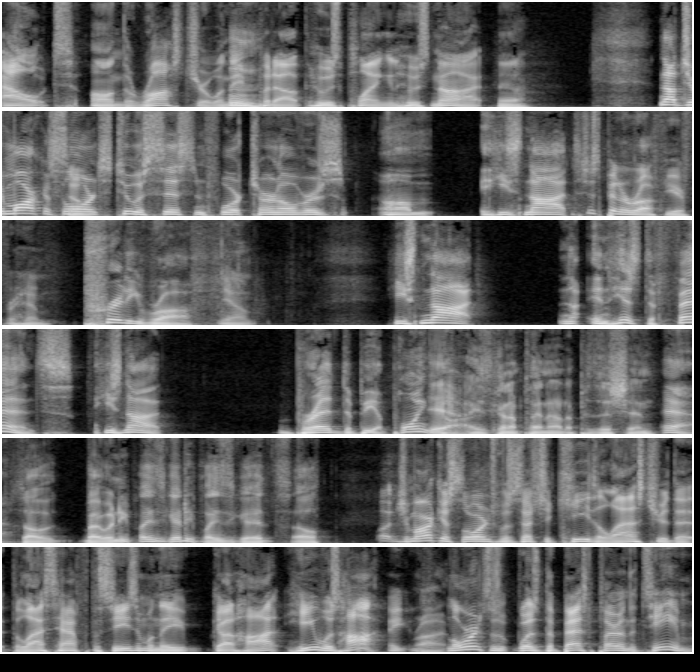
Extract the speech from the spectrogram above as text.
out on the roster when they Hmm. put out who's playing and who's not. Yeah. now, Jamarques So- Lawrence, two assists and four turnovers. Um, he's not It's just been a rough year for him. pretty rough. Yeah. He's not, not in his defense. He's not bred to be a point Yeah, guard. he's going to plan out a position. Yeah. So, but when he plays good, he plays good. So Well, Jamarques Lawrence was such a key to last year that the last half of the season when they got hot, he was hot. Right. Lawrence was, the best player on the team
